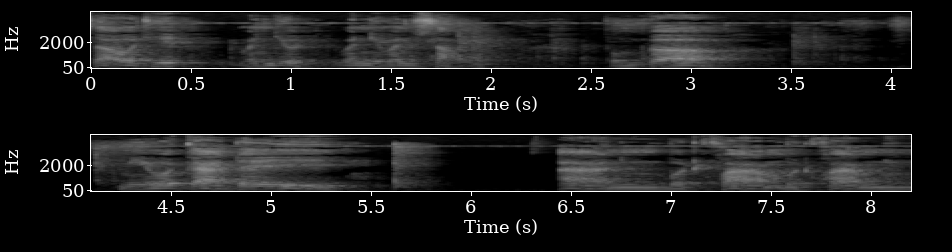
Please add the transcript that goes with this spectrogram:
เสาร์อาทิตย์วันหยุดวันนี้วันเสาร์ผมก็มีโอกาสได้อ่านบทความบทความหนึ่ง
